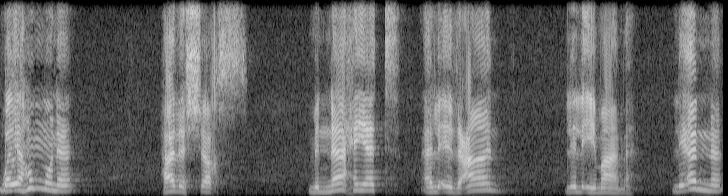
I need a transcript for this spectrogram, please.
ويهمنا هذا الشخص من ناحية الإذعان للإمامة لأن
